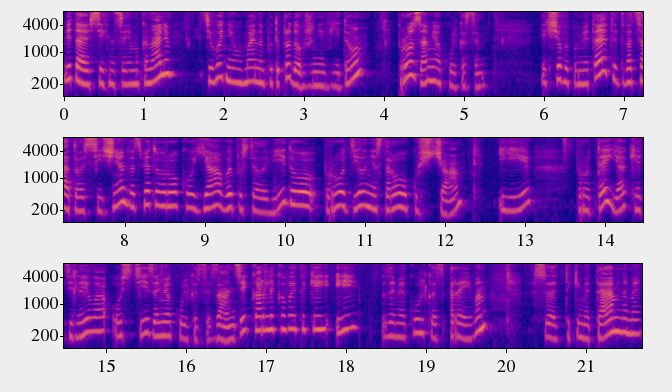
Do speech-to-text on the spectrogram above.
Вітаю всіх на своєму каналі. Сьогодні у мене буде продовження відео про заміакулькаси. Якщо ви пам'ятаєте, 20 січня 2025 року я випустила відео про ділення старого куща і про те, як я ділила ось ці заміакулькаси. Занзі, карликовий такий, і заміакулькас Raven з такими темними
